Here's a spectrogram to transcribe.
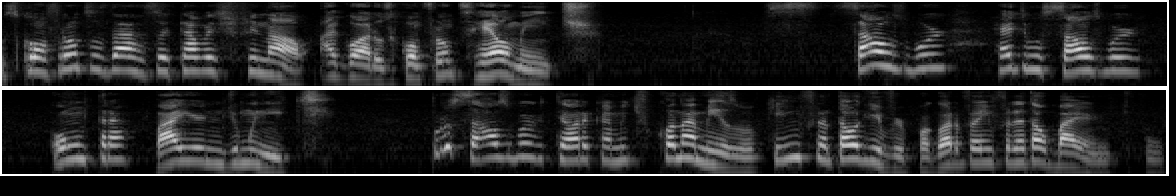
Os confrontos das oitavas de final. Agora, os confrontos realmente. Salzburg, Red Bull Salzburg contra Bayern de Munique. Pro Salzburg, teoricamente, ficou na mesma. Porque enfrentar o Liverpool, agora vai enfrentar o Bayern. Tipo,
